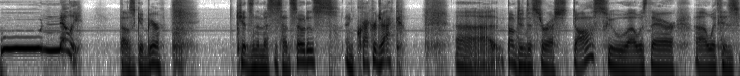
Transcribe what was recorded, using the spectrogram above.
Nelly. That was a good beer. Kids in the Missus had sodas and Cracker Jack. Uh, bumped into Suresh Das, who uh, was there uh, with his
